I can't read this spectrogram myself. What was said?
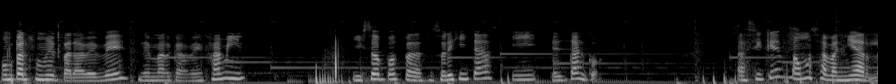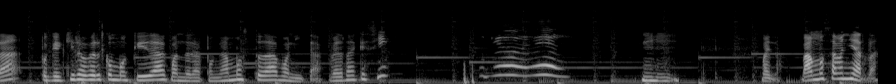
un perfume para bebé de marca Benjamín, hisopos para sus orejitas y el talco. Así que vamos a bañarla porque quiero ver cómo queda cuando la pongamos toda bonita, ¿verdad que sí? bueno, vamos a bañarla.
